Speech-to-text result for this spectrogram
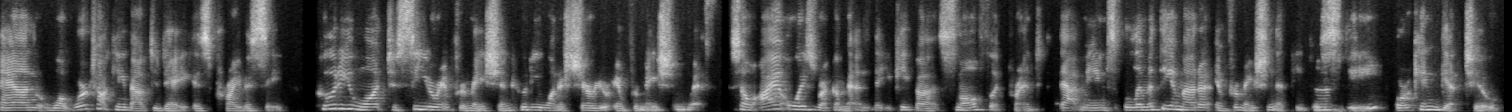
And what we're talking about today is privacy. Who do you want to see your information? Who do you want to share your information with? So I always recommend that you keep a small footprint. That means limit the amount of information that people mm-hmm. see or can get to.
